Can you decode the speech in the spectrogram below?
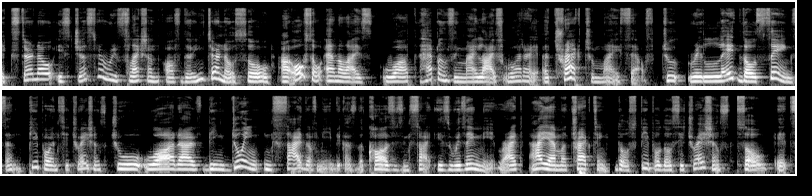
external is just a reflection of the internal. So I also analyze what happens in my life, what I attract to myself, to relate those things and people and situations to what I've been doing inside of me because the cause is inside is within me, right? I am attracting those people, those situations. So it's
